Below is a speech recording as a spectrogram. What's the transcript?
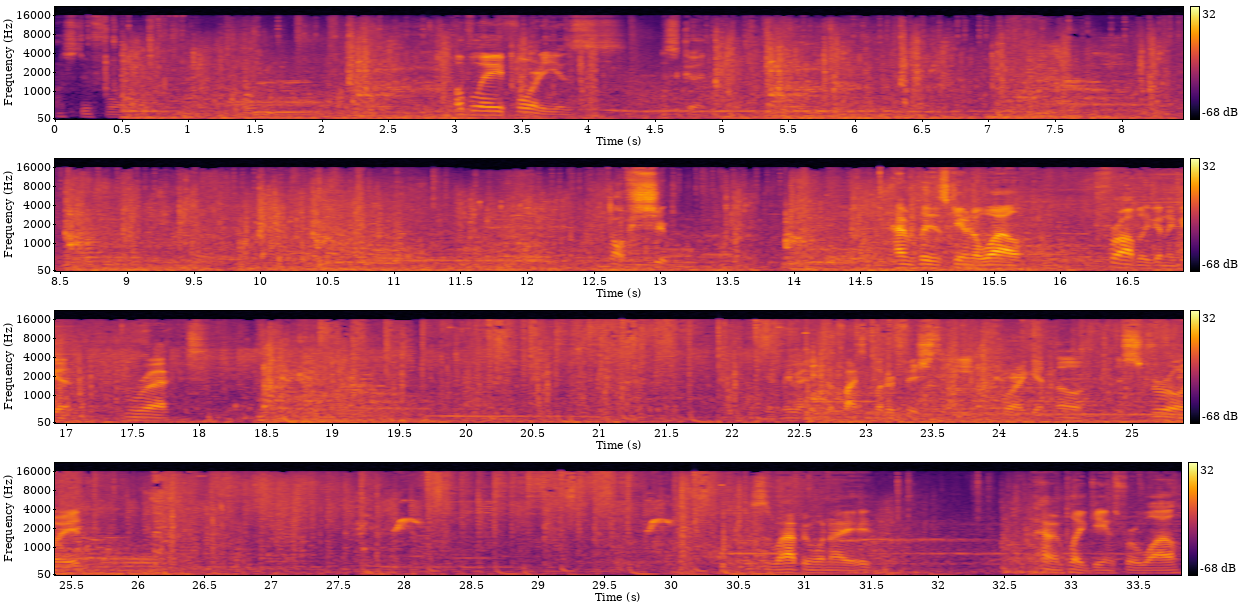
Let's do 40. Hopefully 40 is is good. Oh shoot. I haven't played this game in a while. Probably gonna get wrecked. Find some other fish to eat before I get oh destroyed. This is what happened when I haven't played games for a while.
